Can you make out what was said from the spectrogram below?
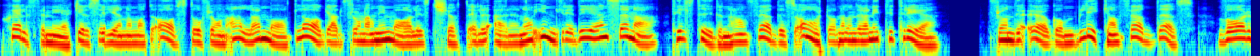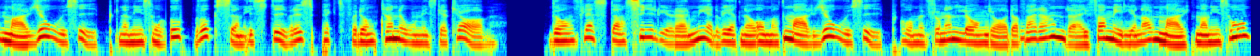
självförnekelse genom att avstå från alla mat lagad från animaliskt kött eller är en av ingredienserna, tills tiden han föddes 1893. Från det ögonblick han föddes var Marjo Josip uppvuxen i styv respekt för de kanoniska krav. De flesta syrier är medvetna om att Mar Sip kommer från en lång rad av varandra i familjen av Markmanisho,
